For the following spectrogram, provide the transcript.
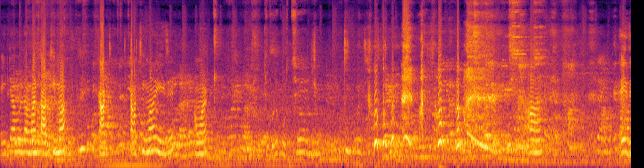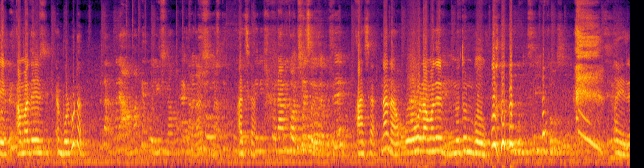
এইটা হলো আমার কাকিমা। কাকি- কাকিমা এই যে আমার কি বলছো আর এই যে আমাদের বলব না? আচ্ছা। আচ্ছা না না, ও হলো আমাদের নতুন বউ। এই যে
